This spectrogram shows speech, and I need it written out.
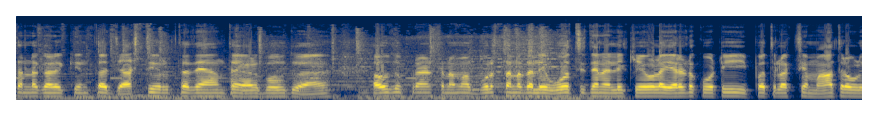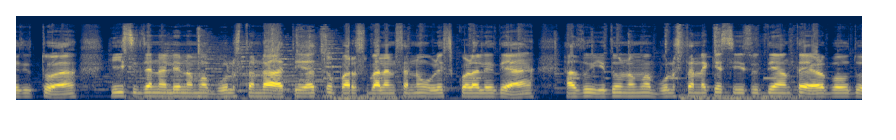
ತಂಡಗಳಿಗಿಂತ ಜಾಸ್ತಿ ಇರುತ್ತದೆ ಅಂತ ಹೇಳ್ಬೋದು. ಹೌದು ಫ್ರೆಂಡ್ಸ್, ನಮ್ಮ ಬುಲ್ಸ್ ತಂಡದಲ್ಲಿ ಹೋದ ಸೀಸನಲ್ಲಿ ಕೇವಲ ಎರಡು ಕೋಟಿ ಇಪ್ಪತ್ತು ಲಕ್ಷ ಮಾತ್ರ ಉಳಿದಿತ್ತು. ಈ ಸೀಸನ್ನಲ್ಲಿ ನಮ್ಮ ಬುಲ್ಸ್ ತಂಡ ಅತಿ ಹೆಚ್ಚು ಪರ್ಸ್ ಬ್ಯಾಲೆನ್ಸನ್ನು ಉಳಿಸಿಕೊಳ್ಳಲಿದೆ. ಅದು ಇದು ನಮ್ಮ ಬುಲ್ಸ್ ತಂಡಕ್ಕೆ ಸಿಹಿ ಸುದ್ದಿ ಅಂತ ಹೇಳ್ಬೋದು.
